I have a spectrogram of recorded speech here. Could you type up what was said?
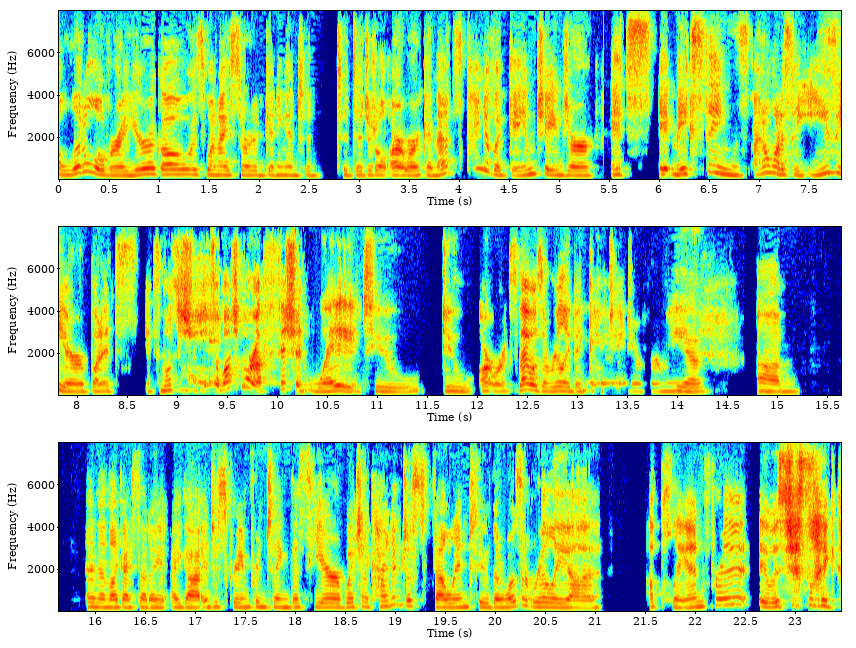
a little over a year ago is when I started getting into to digital artwork and that's kind of a game changer. It's it makes things I don't want to say easier, but it's it's much it's a much more efficient way to do artwork. So that was a really big game changer for me. Yeah. Um and then like I said I, I got into screen printing this year, which I kind of just fell into. There wasn't really a a plan for it. It was just like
